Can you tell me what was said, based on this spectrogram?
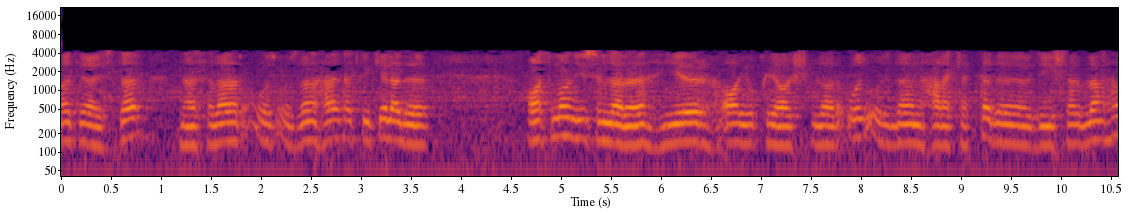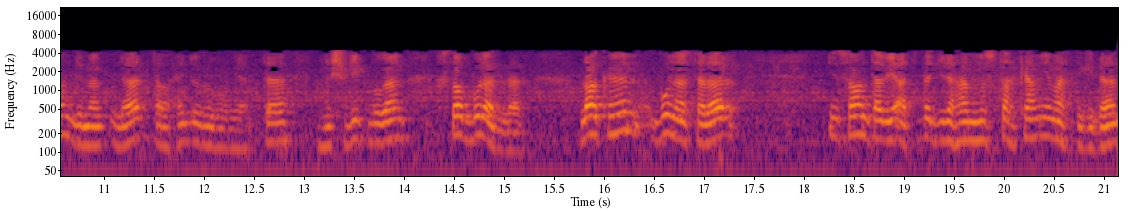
materialistlar narsalar o'z o'zidan harakatga keladi. Osmon jismlari yer oyu quyosh ular o'z o'zidan harakatdadir deyishlar bilan ham demak ular tavhid rububiyatda mushrik bo'lgan hisob bo'ladilar. Lokin bu narsalar inson tabiatida juda ham mustahkam emasligidan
